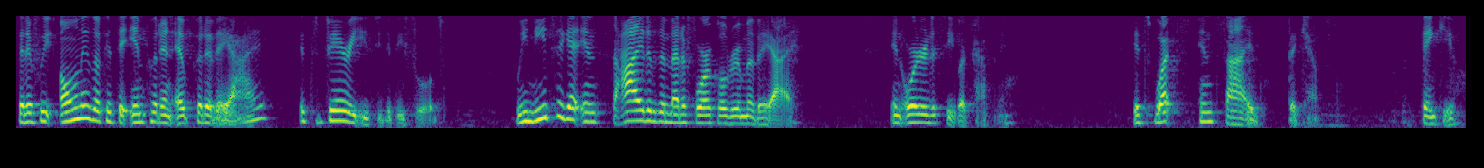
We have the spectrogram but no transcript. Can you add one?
that if we only look at the input and output of AI, it's very easy to be fooled. We need to get inside of the metaphorical room of AI in order to see what's happening. It's what's inside that counts. Thank you.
